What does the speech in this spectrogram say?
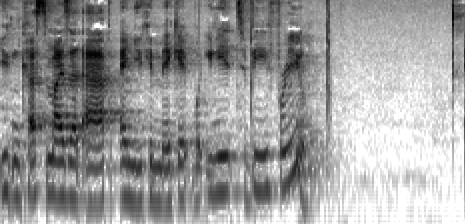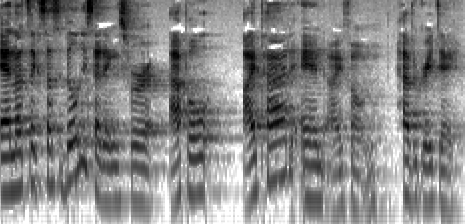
you can customize that app, and you can make it what you need it to be for you. And that's accessibility settings for Apple, iPad, and iPhone. Have a great day.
